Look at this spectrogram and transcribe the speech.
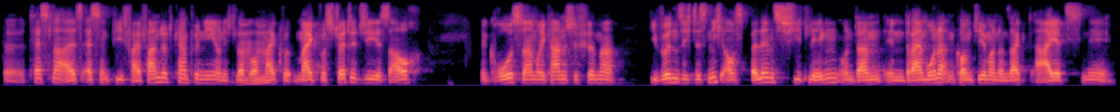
äh, Tesla als SP 500 Company und ich glaube mhm. auch Micro, MicroStrategy ist auch eine große amerikanische Firma. Die würden sich das nicht aufs Balance Sheet legen und dann in drei Monaten kommt jemand und sagt, ah, jetzt, nee,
